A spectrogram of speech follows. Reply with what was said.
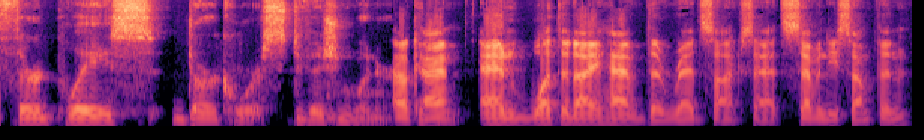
third place, dark horse, division winner. Okay, and what did I have the Red Sox at? Seventy something.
